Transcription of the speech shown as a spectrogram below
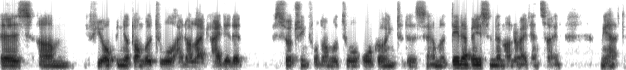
is um, if you open your dongle tool, either like I did it, searching for dongle tool or going to the SAML database and then on the right hand side we have the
